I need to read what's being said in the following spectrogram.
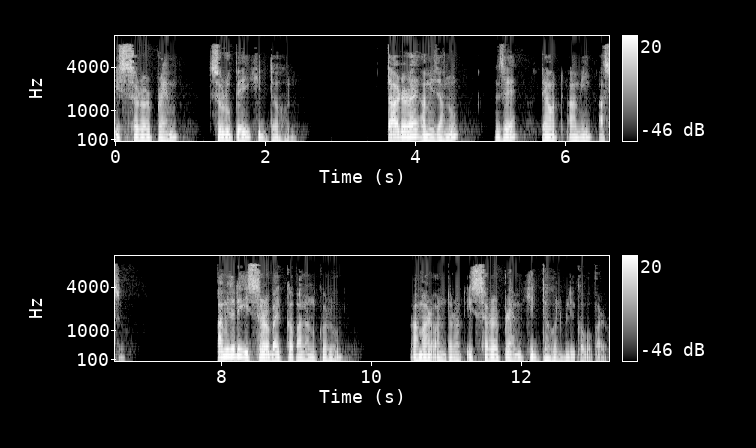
ঈশ্বৰৰ প্ৰেম স্বৰূপেই সিদ্ধ হ'ল। তাৰ দ্বাৰাই আমি জানো যে তেওঁত আমি আছোঁ। আমি যদি ঈশ্বৰৰ বাক্য পালন কৰোঁ আমাৰ অন্তৰত ঈশ্বৰৰ প্ৰেম সিদ্ধ হ'ল বুলি ক'ব পাৰোঁ।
